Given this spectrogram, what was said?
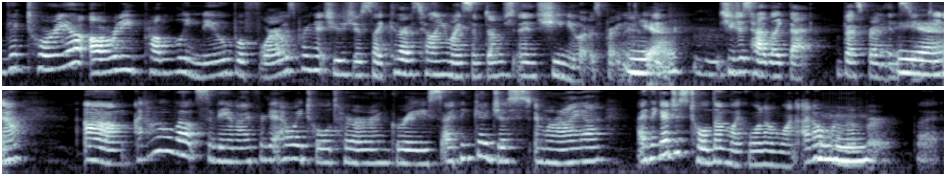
Victoria already probably knew before I was pregnant. She was just like, because I was telling her my symptoms and she knew I was pregnant. Yeah. Like, she just had like that best friend instinct, Yeah. you know? Um, I don't know about Savannah. I forget how I told her and Grace. I think I just, and Mariah. I think I just told them like one on one. I don't Mm-hmm. remember. But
